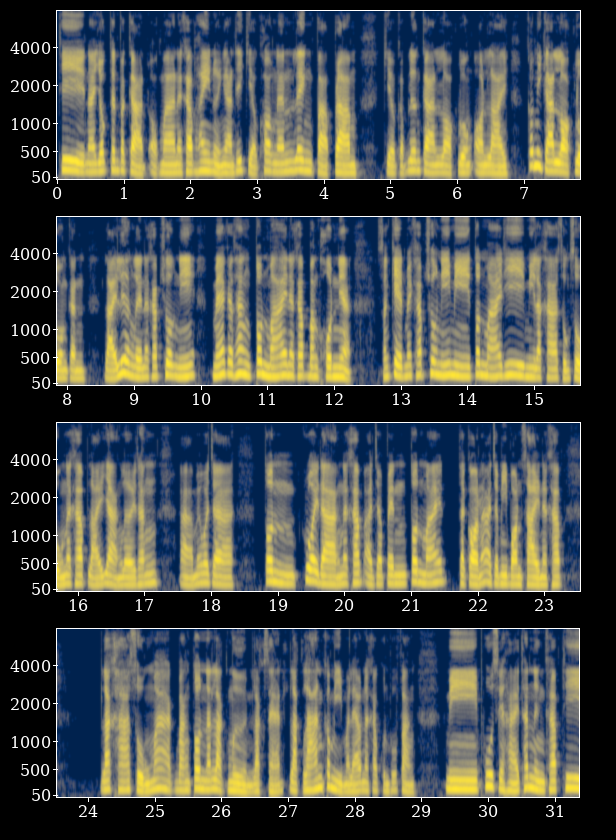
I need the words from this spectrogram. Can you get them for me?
ที่นายกท่านประกาศออกมานะครับ ให้หน่วยงานที่เกี่ยวข้องนั้นเร่งปราบปราม เกี่ยวกับเรื่องการหลอกลวงออนไลน์ ก็มีการหลอกลวงกันหลายเรื่องเลยนะครับ ช่วงนี้แม้กระทั่งต้นไม้นะครับ บางคนเนี่ยสังเกตไหมครับ ช่วงนี้มีต้นไม้ที่มีราคาสูงๆนะครับ หลายอย่างเลยทั้งไม่ว่าจะต้นกล้วยด่างนะครับ อาจจะเป็นต้นไม้แต่ก่อนนะอาจจะมีบอนไซนะครับ ราคาสูงมากบางต้นนั้นหลักหมื่น หลักแสน หลักล้านก็มีมาแล้วนะครับ คุณผู้ฟังมีผู้เสียหายท่านหนึ่งครับที่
